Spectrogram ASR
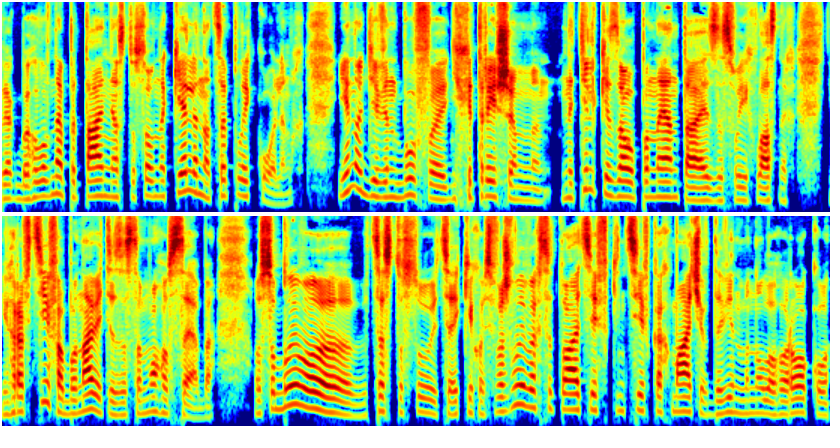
якби головне питання стосовно Келіна це плейколінг. Іноді він був е, хитрішим не тільки за опонента, а й за своїх власних гравців, або навіть і за самого себе. Особливо це стосується якихось важливих ситуацій в кінцівках матчів, де він минулого року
